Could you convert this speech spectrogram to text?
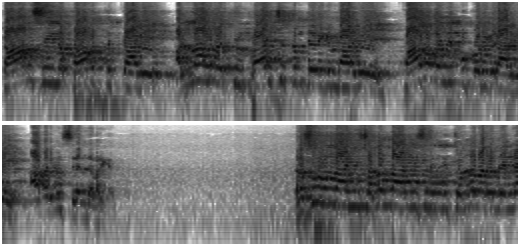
தாம் செய்த பாவத்துக்காக அல்லாஹ்விடத்தில் பிராய்ச்சித்தம் தேடுகின்றார்கள் பாவ மன்னிப்பு கோருகிறார்கள் அவர்கள் சிறந்தவர்கள். ரசூலுல்லாஹி சல்லல்லாஹு அலைஹி வஸல்லம் சொல்ல வர்றது என்ன?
